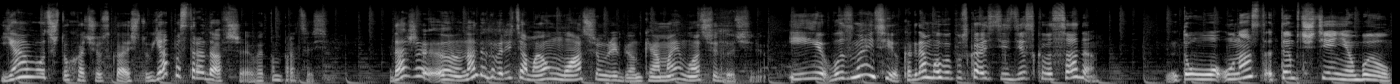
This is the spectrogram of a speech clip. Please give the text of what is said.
Я вот что хочу сказать, что я пострадавшая в этом процессе. Даже э, надо говорить о моем младшем ребенке, о моей младшей дочери. И вы знаете, когда мы выпускались из детского сада, то у нас темп чтения был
